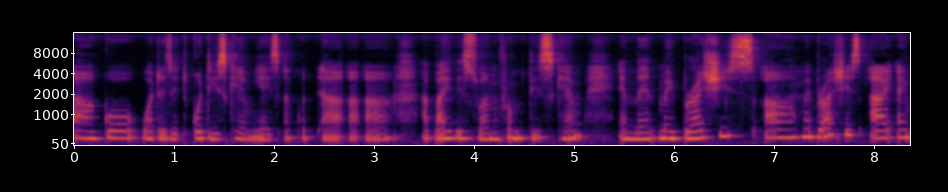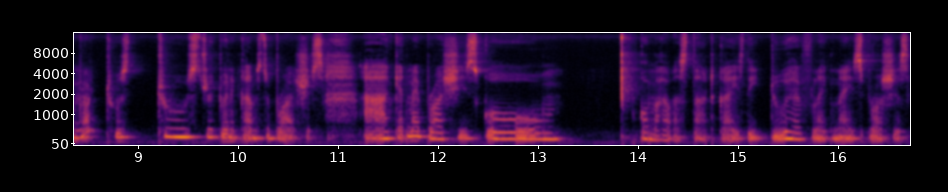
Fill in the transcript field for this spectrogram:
uh go what is it? Go Dis-Chem yes i could uh, uh, uh, i buy this one from Dis-Chem and then my brushes uh my brushes i i'm not too too strict when it comes to brushes. Uh get my brushes go go start guys. They do have like nice brushes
